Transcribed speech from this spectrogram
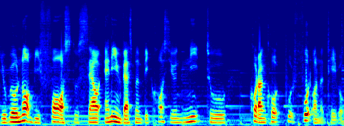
You will not be forced to sell any investment because you need to quote unquote put food on the table.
